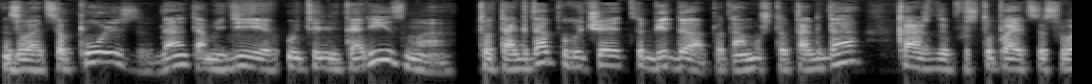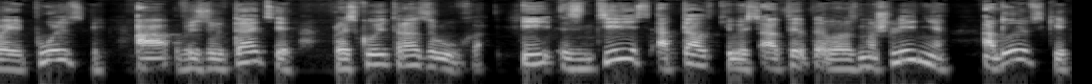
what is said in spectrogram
называется польза, да, там идея утилитаризма, то тогда получается беда, потому что тогда каждый выступает со своей пользой, а в результате происходит разруха. И здесь, отталкиваясь от этого размышления, Адоевский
